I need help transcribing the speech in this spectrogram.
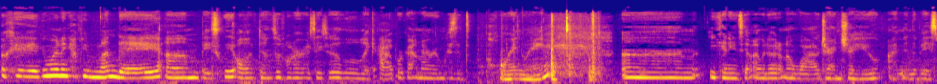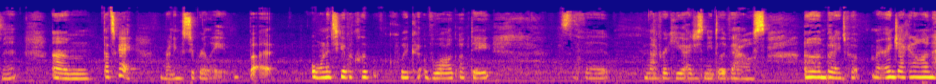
Okay, good morning, happy Monday. Um, basically all I've done so far is I did a little like ab workout in my room because it's pouring rain. Um, you can't even see my window, I don't know why, I'll try and show you. I'm in the basement. Um, that's okay, I'm running super late, but I wanted to give a quick, quick vlog update. This is not very cute, I just need to leave the house. Um, but I need to put my rain jacket on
